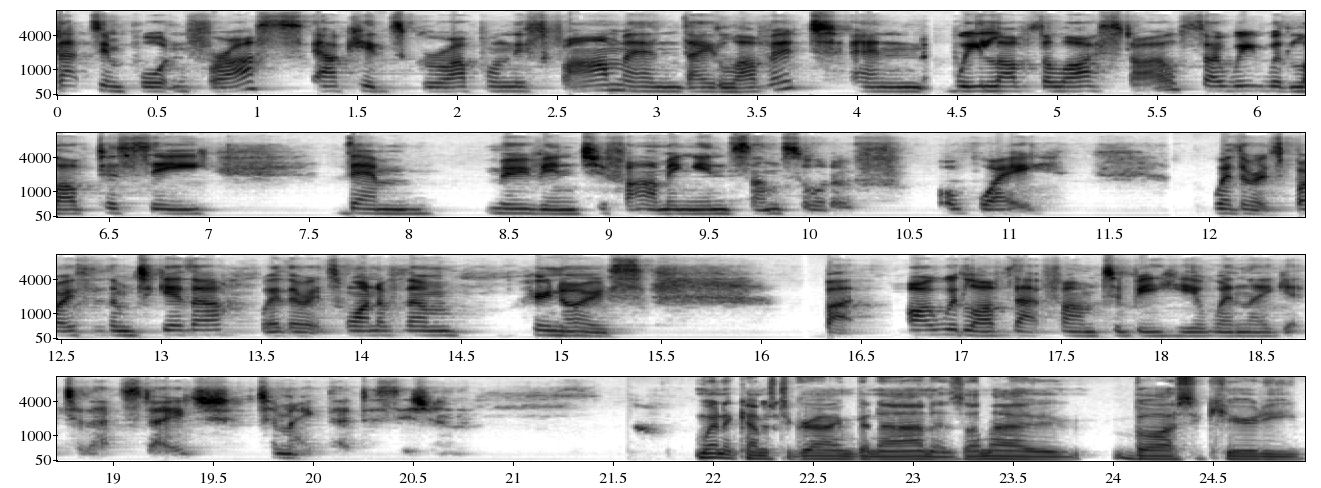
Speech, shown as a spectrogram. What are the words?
that's important for us. Our kids grew up on this farm and they love it, and we love the lifestyle. So we would love to see them move into farming in some sort of, of way, whether it's both of them together, whether it's one of them, who knows. But I would love that farm to be here when they get to that stage to make that decision. When it comes to growing bananas, I know biosecurity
